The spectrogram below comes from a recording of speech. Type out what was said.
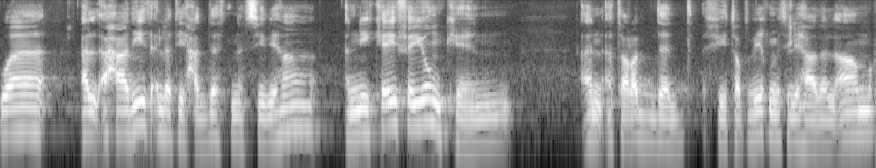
والأحاديث التي حدثت نفسي بها أني كيف يمكن أن أتردد في تطبيق مثل هذا الأمر؟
